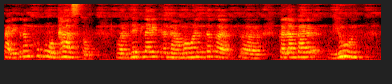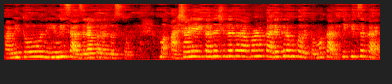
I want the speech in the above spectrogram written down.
कार्यक्रम खूप मोठा असतो. वर्धेतला एक नामवंत क कलाकार घेऊन आम्ही तो नेहमी साजरा करत असतो. मग आषाढी एकादशीला तर आपण कार्यक्रम करतो मग कार्तिकीचं काय?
